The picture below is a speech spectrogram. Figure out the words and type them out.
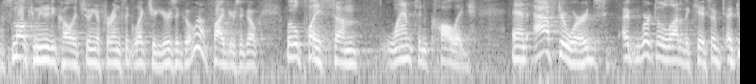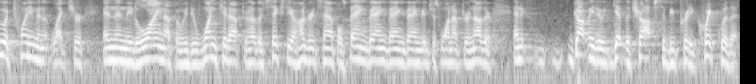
a small community college doing a forensic lecture years ago, well, five years ago, little place, um, Lambton College. And afterwards, I worked with a lot of the kids. I do a 20 minute lecture, and then they line up, and we do one kid after another 60, 100 samples, bang, bang, bang, bang, just one after another. And it got me to get the chops to be pretty quick with it.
